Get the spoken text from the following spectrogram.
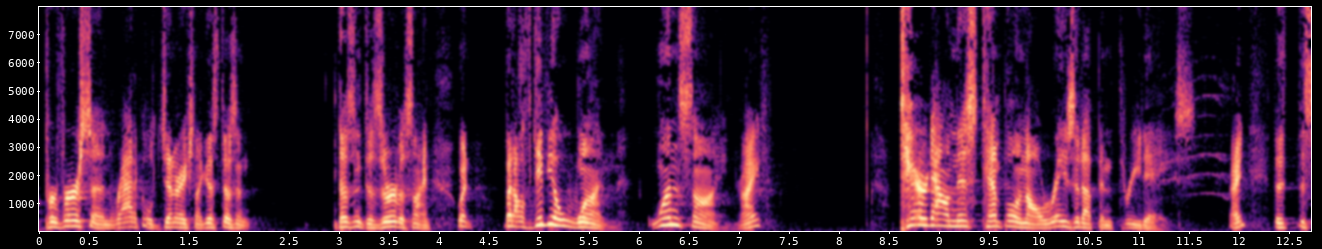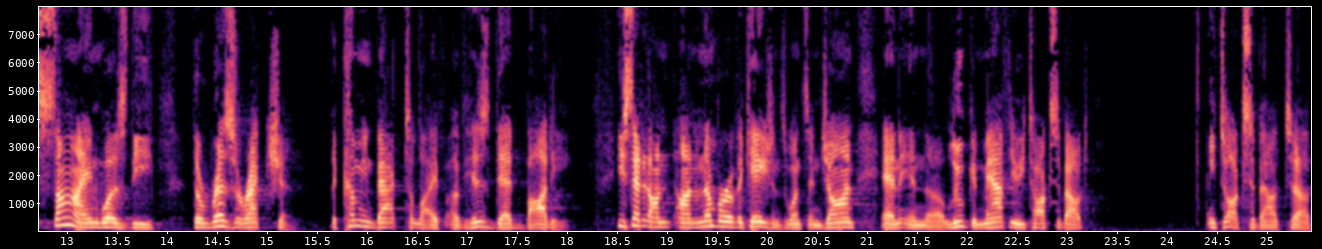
perverse and radical generation like this doesn't, doesn't deserve a sign. But, but I'll give you one, one sign, right? tear down this temple and I'll raise it up in three days. Right? The, the sign was the, the resurrection, the coming back to life of his dead body. He said it on, on a number of occasions. Once in John and in uh, Luke and Matthew, he talks about he talks about uh,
